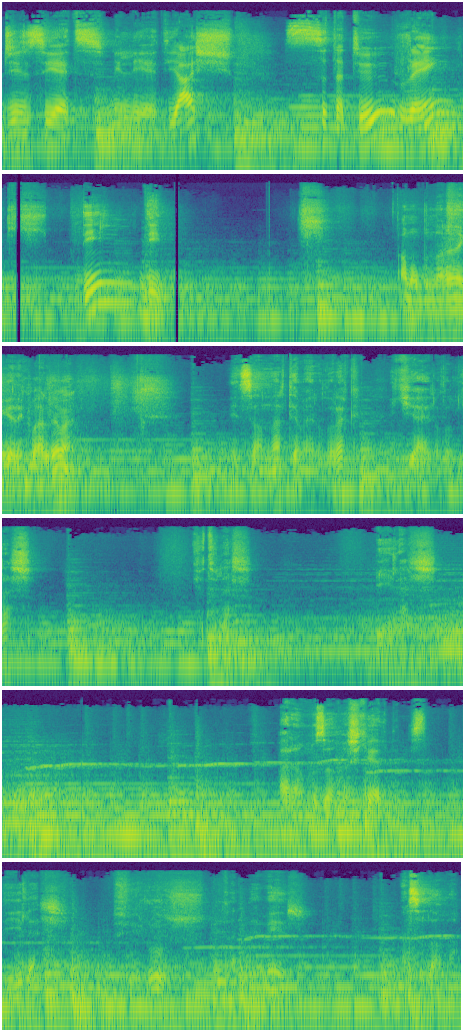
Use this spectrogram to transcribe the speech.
cinsiyet, milliyet, yaş, statü, renk, dil, din. Ama bunlara ne gerek var değil mi? İnsanlar temel olarak ikiye ayrılırlar. Kötüler, Aramıza hoş geldiniz. İyiler. Firuz, efendime Nasıl ama?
